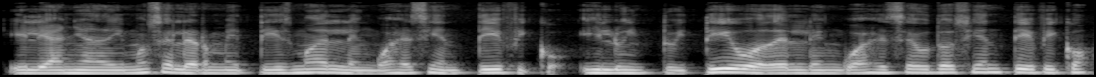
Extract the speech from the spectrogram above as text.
y le añadimos el hermetismo del lenguaje científico y lo intuitivo del lenguaje pseudocientífico,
